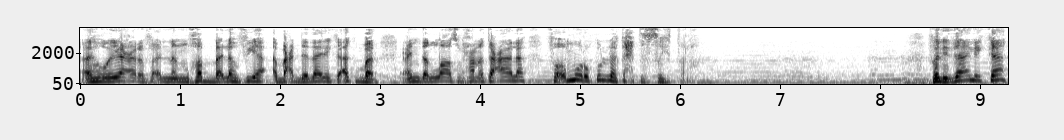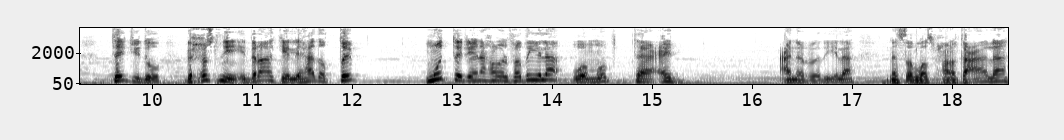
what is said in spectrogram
هو يعرف أن المخبأ له فيها بعد ذلك أكبر عند الله سبحانه وتعالى فأموره كلها تحت السيطرة. فلذلك تجد بحسن إدراكه لهذا الطب متجه نحو الفضيلة ومبتعد عن الرذيلة. نسأل الله سبحانه وتعالى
